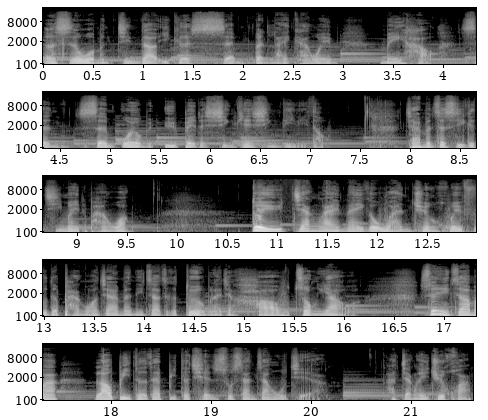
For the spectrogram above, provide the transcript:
而是我们进到一个神本来看为美好、神神为我们预备的新天新地里头。家人们，这是一个极美的盼望。对于将来那一个完全恢复的盼望，家人们，你知道这个对我们来讲好重要哦。所以你知道吗？老彼得在彼得前书三章五节啊，他讲了一句话。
